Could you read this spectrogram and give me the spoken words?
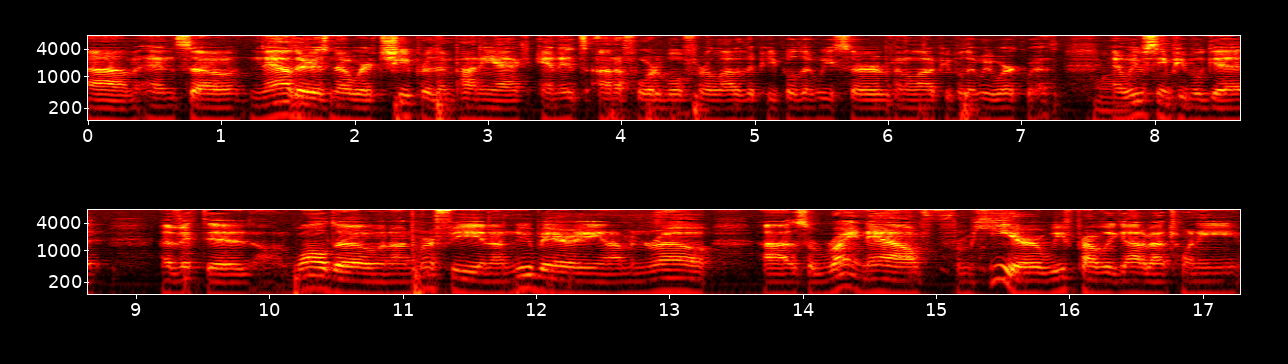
Um, and so now there is nowhere cheaper than Pontiac, and it's unaffordable for a lot of the people that we serve and a lot of people that we work with. And we've seen people get evicted on Waldo and on Murphy and on Newberry and on Monroe. Uh, so right now, from here, we've probably got about 20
